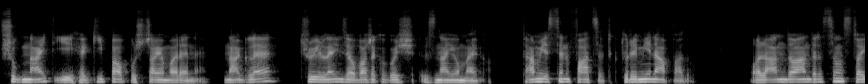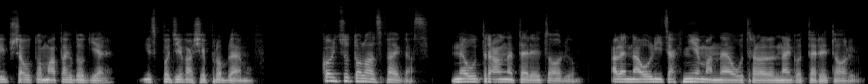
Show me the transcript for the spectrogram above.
Shug Knight i ich ekipa opuszczają arenę. Nagle Trey Lane zauważa kogoś znajomego. Tam jest ten facet, który mnie napadł. Orlando Anderson stoi przy automatach do gier. Nie spodziewa się problemów. W końcu to Las Vegas. Neutralne terytorium. Ale na ulicach nie ma neutralnego terytorium.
